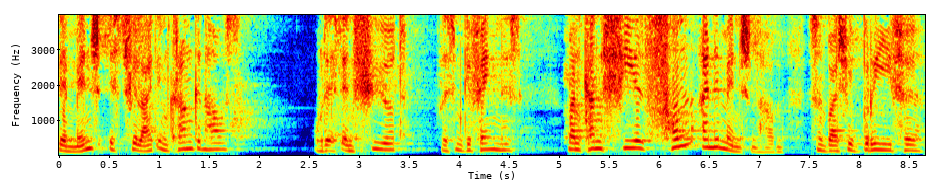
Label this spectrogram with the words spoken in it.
Der Mensch ist vielleicht im Krankenhaus oder ist entführt oder ist im Gefängnis. Man kann viel von einem Menschen haben, zum Beispiel Briefe,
